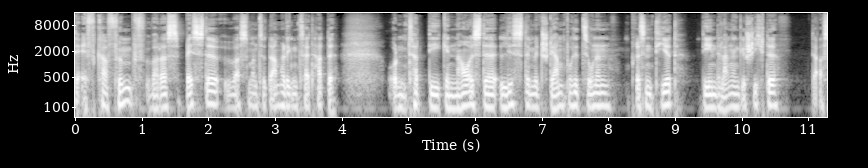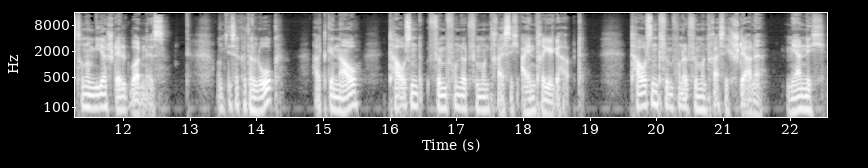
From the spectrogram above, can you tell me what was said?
Der FK5 war das Beste, was man zur damaligen Zeit hatte und hat die genaueste Liste mit Sternpositionen präsentiert, die in der langen Geschichte der Astronomie erstellt worden ist. Und dieser Katalog hat genau 1535 Einträge gehabt. 1535 Sterne, mehr nicht.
